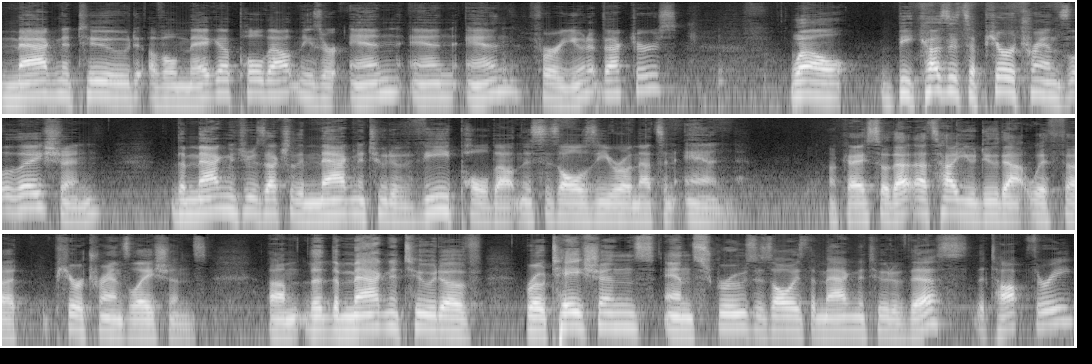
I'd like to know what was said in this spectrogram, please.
magnitude of omega pulled out, and these are n, n, n for unit vectors. Well, because it's a pure translation, the magnitude is actually the magnitude of v pulled out, and this is all zero, and that's an n. Okay, so that, that's how you do that with uh, pure translations. Um, the, the magnitude of rotations and screws is always the magnitude of this, the top three.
